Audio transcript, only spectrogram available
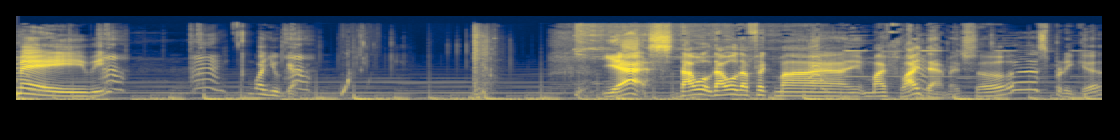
Maybe. What you got? Yes, that will that will affect my my flight damage, so that's pretty good.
